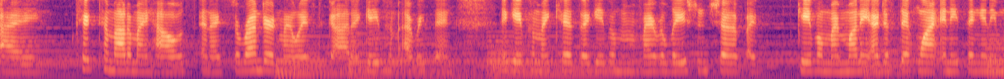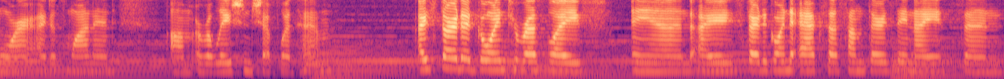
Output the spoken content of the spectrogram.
I kicked him out of my house and I surrendered my life to God. I gave him everything. I gave him my kids, I gave him my relationship, I gave him my money. I just didn't want anything anymore. I just wanted um, a relationship with him. I started going to Res Life and I started going to Access on Thursday nights and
